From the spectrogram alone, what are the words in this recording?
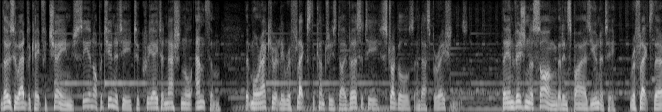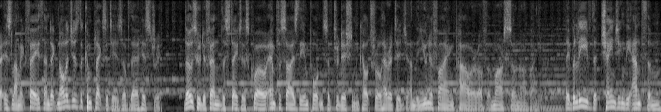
Those who advocate for change see an opportunity to create a national anthem that more accurately reflects the country's diversity, struggles and aspirations. They envision a song that inspires unity, reflects their Islamic faith and acknowledges the complexities of their history. Those who defend the status quo emphasize the importance of tradition, cultural heritage and the unifying power of Amar Sonar Bangla. They believe that changing the anthem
